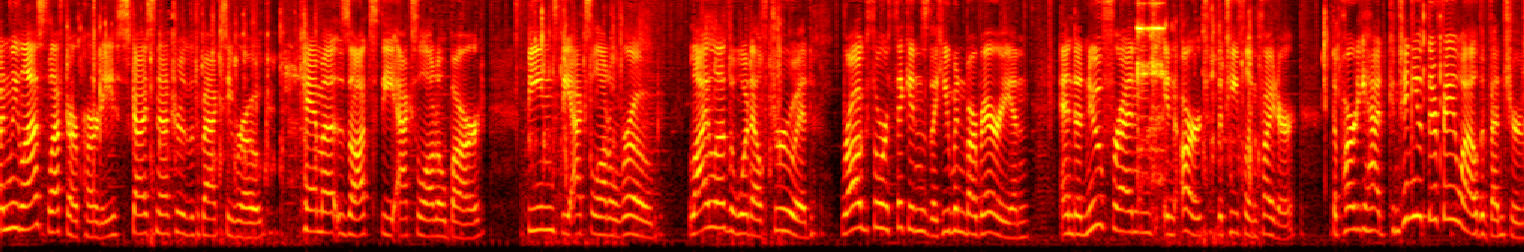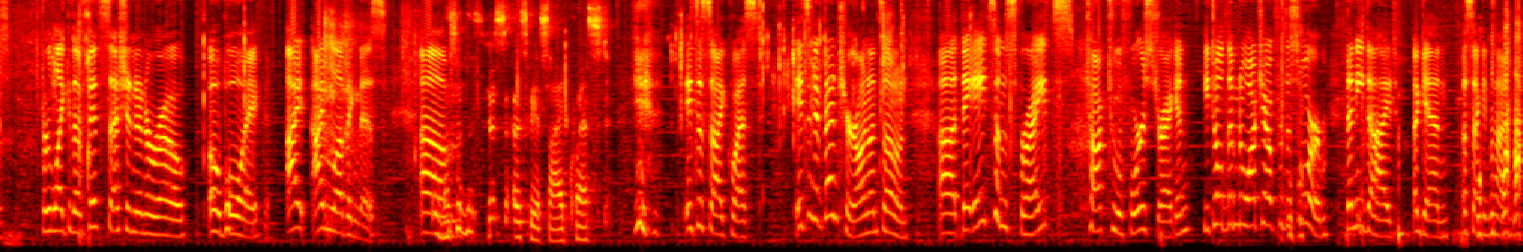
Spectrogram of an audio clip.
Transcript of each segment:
When we last left our party, Sky Snatcher the Tabaxi Rogue, Kama Zots the Axolotl Bard, Beans the Axolotl Rogue, Lila the Wood Elf Druid, Rogthor Thickens the Human Barbarian, and a new friend in Art the Tiefling Fighter. The party had continued their Feywild adventures for like the fifth session in a row. Oh boy, I I'm loving this. Um, Wasn't this just supposed to be a side quest? it's a side quest. It's an adventure on its own. Uh, they ate some sprites, talked to a forest dragon. He told them to watch out for the swarm. then he died again, a second time.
